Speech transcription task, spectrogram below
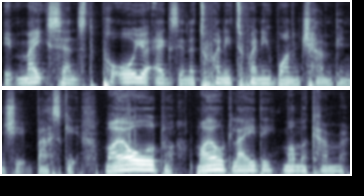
it makes sense to put all your eggs in a 2021 championship basket. My old my old lady, Mama Cameron,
